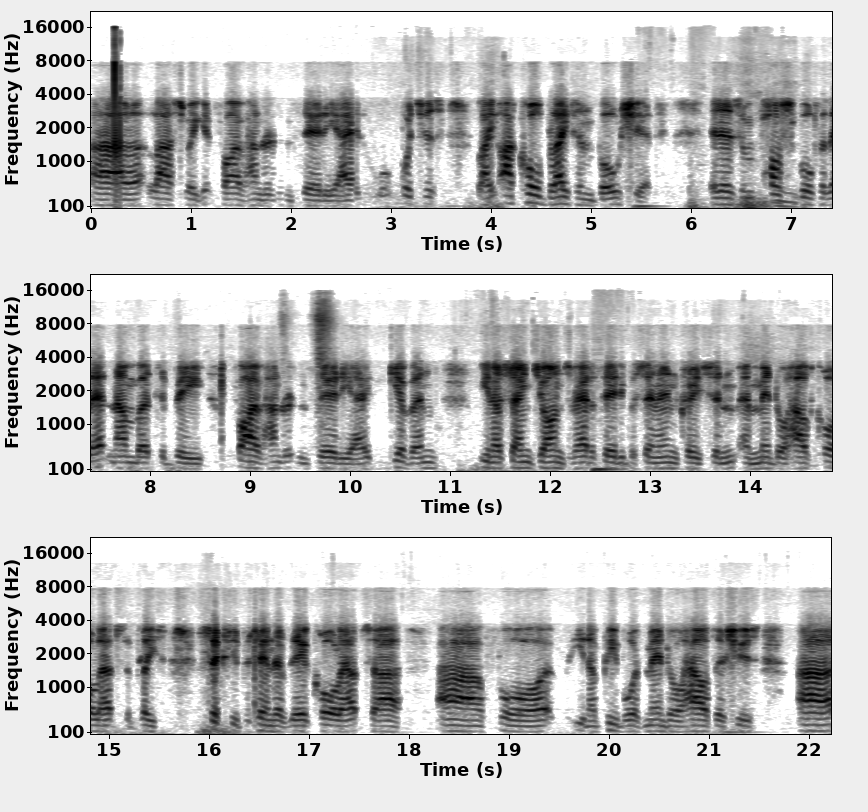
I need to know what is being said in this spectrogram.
uh, last week at 538, which is like I call blatant bullshit. It is impossible for that number to be 538, given you know St John's have had a 30% increase in, in mental health call-outs. The police, 60% of their call-outs are for you know people with mental health issues. Uh,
